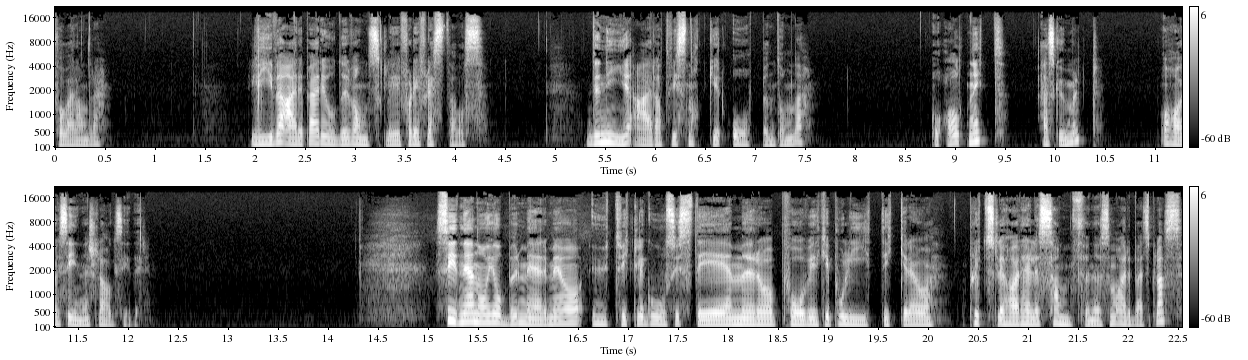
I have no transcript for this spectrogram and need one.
for hverandre. Livet er i perioder vanskelig for de fleste av oss. Det nye er at vi snakker åpent om det. Og alt nytt er skummelt og har sine slagsider. Siden jeg nå jobber mer med å utvikle gode systemer og påvirke politikere og plutselig har hele samfunnet som arbeidsplass,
